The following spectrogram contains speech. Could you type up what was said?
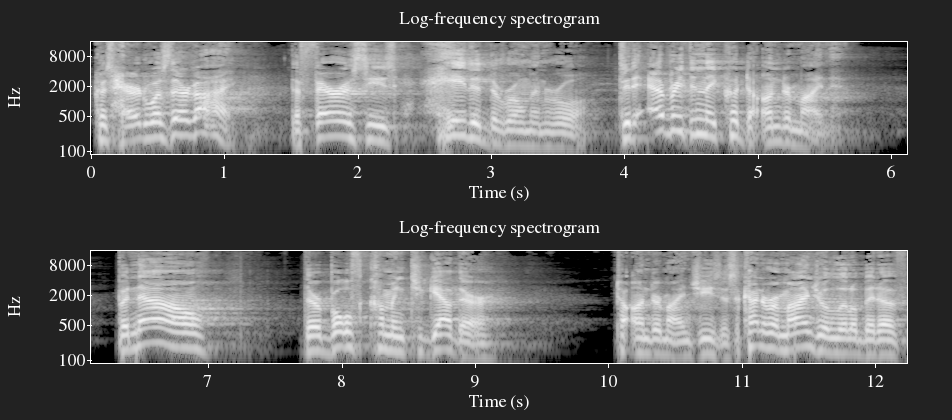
because Herod was their guy. The Pharisees hated the Roman rule, did everything they could to undermine it. But now they're both coming together to undermine Jesus. It kind of reminds you a little bit of,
